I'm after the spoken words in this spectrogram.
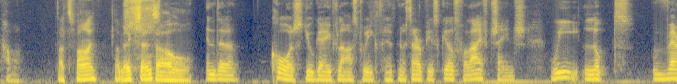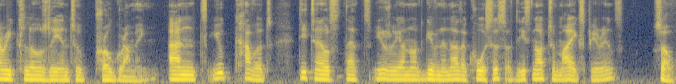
cover. That's fine. That makes sense. So, in the course you gave last week, the Hypnotherapy Skills for Life Change, we looked very closely into programming and you covered details that usually are not given in other courses, at least not to my experience. So,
